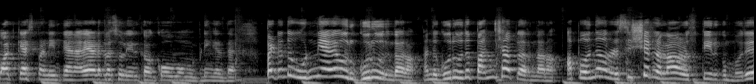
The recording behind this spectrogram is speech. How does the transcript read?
பாட்காஸ்ட் பண்ணியிருக்கேன் நிறைய இடத்துல சொல்லியிருக்கேன் கோபம் அப்படிங்கிறத. பட் வந்து உண்மையாகவே ஒரு குரு இருந்தாராம். அந்த குரு வந்து பஞ்சாப்ல இருந்தாராம். அப்போ வந்து அவரோட சிஷ்யர்கள்லாம் அவரை சுற்றி இருக்கும்போது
